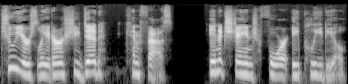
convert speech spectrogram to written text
two years later, she did confess in exchange for a plea deal.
